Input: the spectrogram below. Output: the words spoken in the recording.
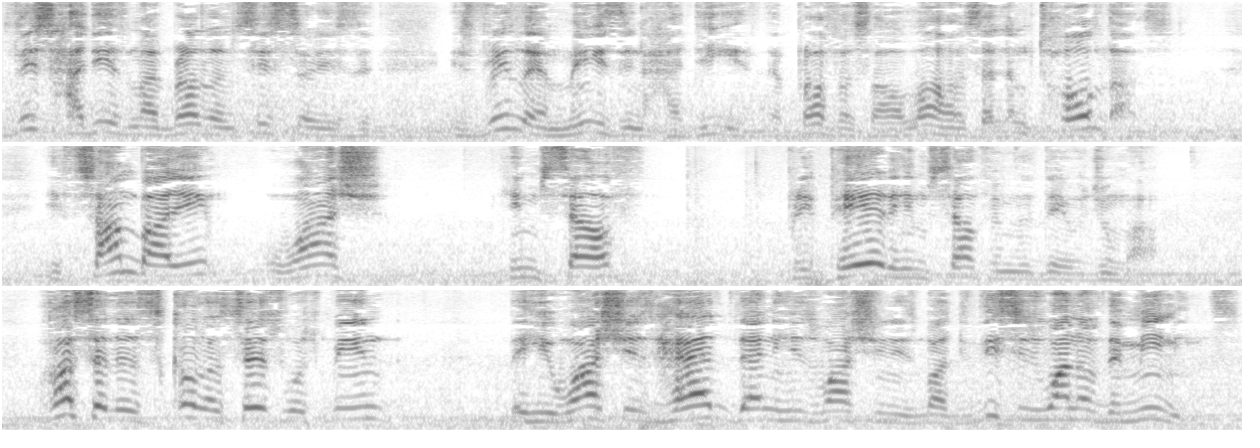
This hadith, my brother and sister, is, is really amazing hadith. The Prophet ﷺ told us, if somebody wash himself, prepare himself in the day of Jum'ah. Ghasal, the scholar says, which means that he wash his head, then he's washing his body. This is one of the meanings.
